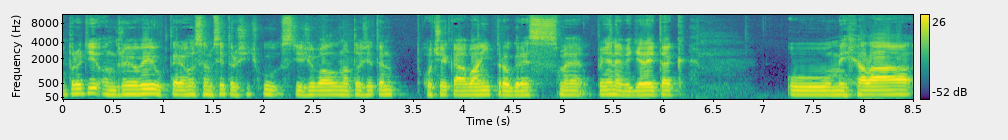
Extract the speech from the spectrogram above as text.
oproti Ondřejovi, u kterého jsem si trošičku stěžoval na to, že ten očekávaný progres jsme úplně neviděli, tak u Michala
